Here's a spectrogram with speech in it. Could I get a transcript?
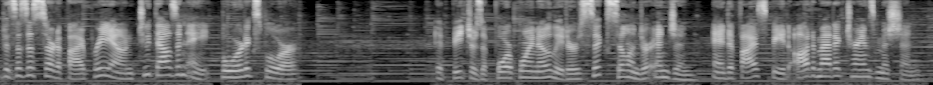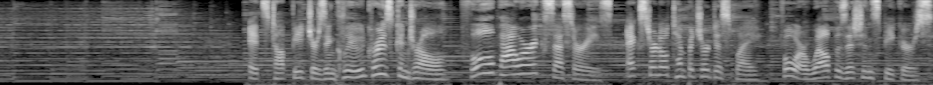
This is a certified pre-owned 2008 Ford Explorer. It features a 4.0-liter six-cylinder engine and a five-speed automatic transmission. Its top features include cruise control, full power accessories, external temperature display, four well-positioned speakers,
